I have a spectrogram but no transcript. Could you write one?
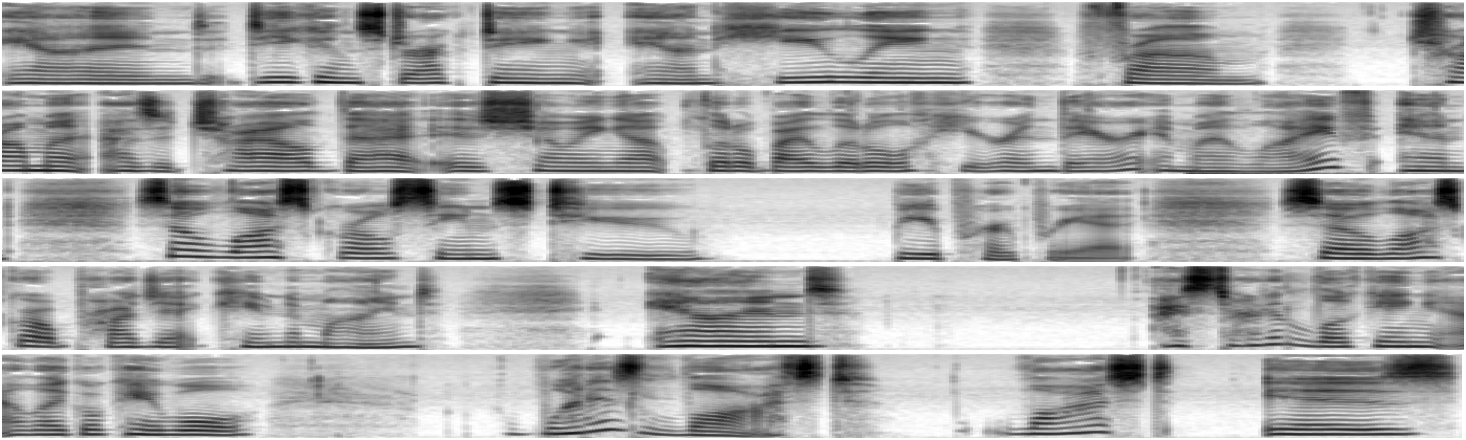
and deconstructing and healing from trauma as a child that is showing up little by little here and there in my life. And so Lost Girl seems to be appropriate. So Lost Girl Project came to mind. And I started looking at, like, okay, well, what is lost? Lost is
